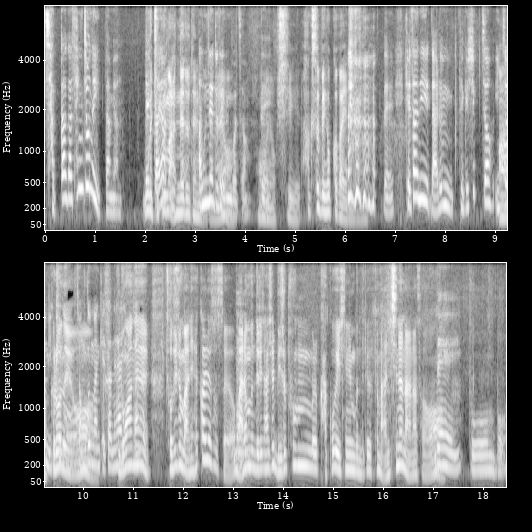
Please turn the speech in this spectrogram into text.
작가가 생존해 있다면 낼까요? 그렇죠. 그러면 안? 내도 되는 안 거잖아요. 내도 되는 거죠. 어, 네. 역시 학습의 효과가 있네요. 네. 계산이 나름 되게 쉽죠. 2.2% 아. 정도만 계산을. 그동안에 저도 좀 많이 헷갈렸었어요. 네. 많은 분들이 사실 미술품을 갖고 계시는 분들이 그렇게 많지는 않아서 네. 또뭐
